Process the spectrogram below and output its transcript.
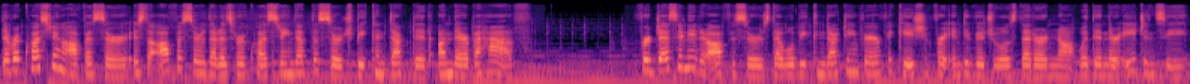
The requesting officer is the officer that is requesting that the search be conducted on their behalf. For designated officers that will be conducting verification for individuals that are not within their agency,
